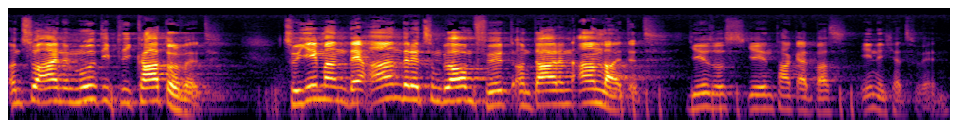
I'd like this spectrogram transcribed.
und zu einem Multiplikator wird? Zu jemandem, der andere zum Glauben führt und darin anleitet? Jesus jeden Tag etwas ähnlicher zu werden.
